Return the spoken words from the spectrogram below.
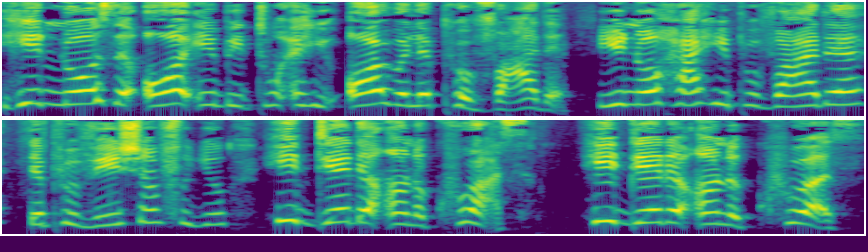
he knows it all in between and he already provided. You know how he provided the provision for you? He did it on the cross. He did it on the cross.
